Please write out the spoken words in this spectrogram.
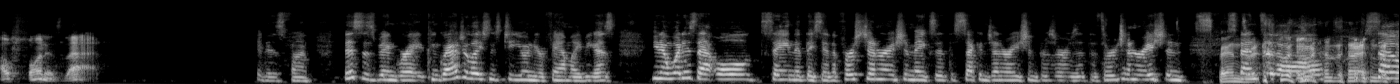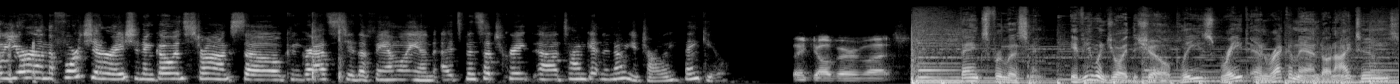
how fun is that? It is fun. This has been great. Congratulations to you and your family because, you know, what is that old saying that they say the first generation makes it, the second generation preserves it, the third generation spends, spends it. it all. so you're on the fourth generation and going strong. So congrats to the family. And it's been such a great uh, time getting to know you, Charlie. Thank you. Thank you all very much. Thanks for listening. If you enjoyed the show, please rate and recommend on iTunes,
